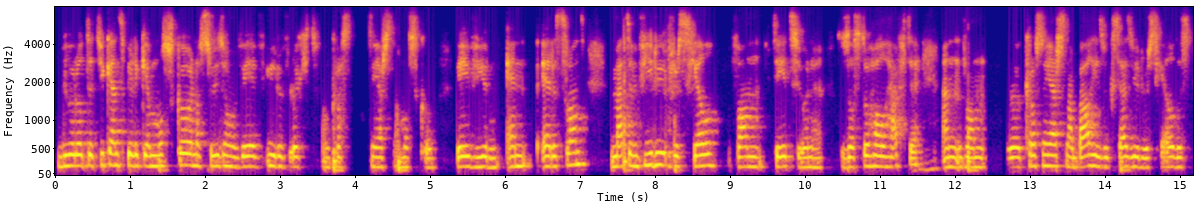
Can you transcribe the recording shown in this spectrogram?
bijvoorbeeld dit weekend speel ik in Moskou en dat is sowieso een vijf uur vlucht van Krasnojarsk naar Moskou. Vijf uur in, Rusland met een vier uur verschil van tijdzone. Dus dat is toch al heftig. En van uh, Krasnojarsk naar België is ook zes uur verschil. Dus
